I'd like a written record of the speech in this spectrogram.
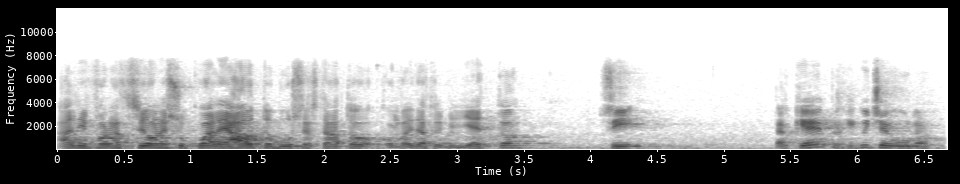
all'informazione su quale autobus è stato convalidato il biglietto? Sì. Perché? Perché qui c'è uno.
